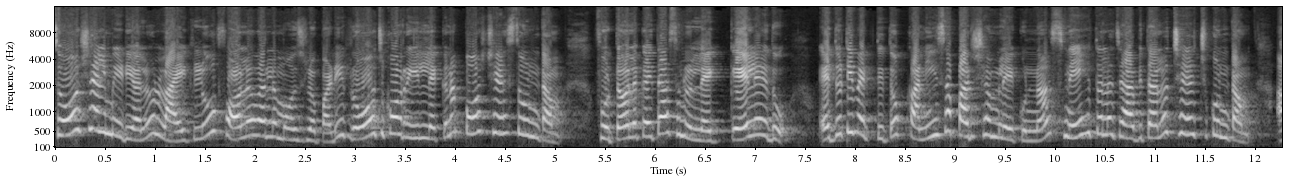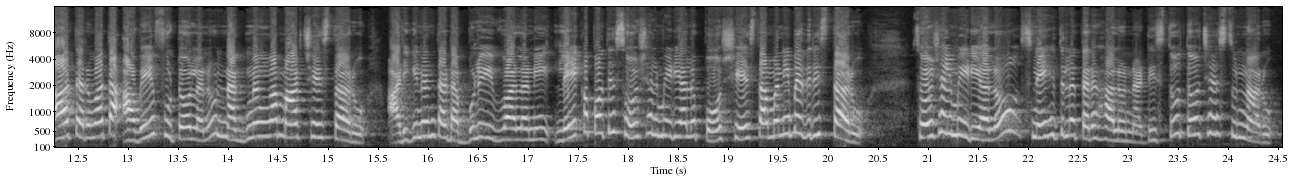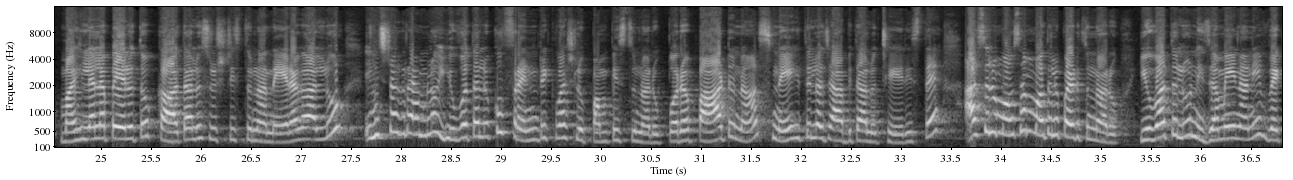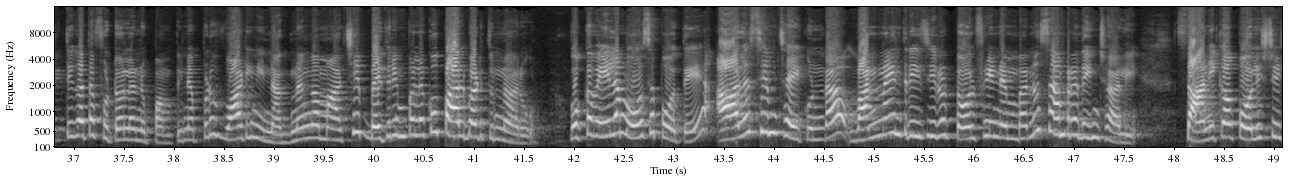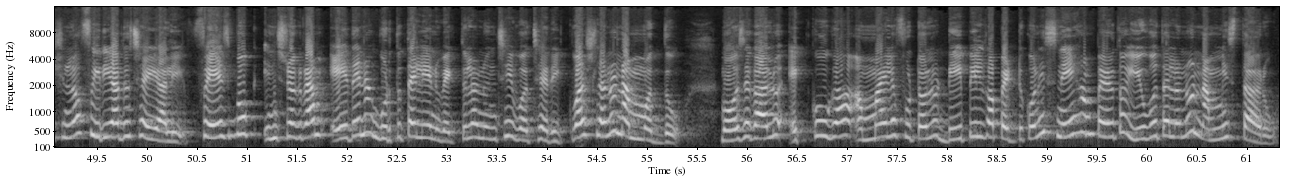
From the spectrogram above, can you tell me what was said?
Social మీడియాలో లైక్లు ఫాలోవర్ల మోజులో పడి రోజుకో రీల్ లెక్కన పోస్ట్ చేస్తూ ఉంటాం. ఫోటోలకైతే అసలు లెక్కే లేదు. ఎదుటి వ్యక్తితో కనీస పరిచయం లేకున్నా స్నేహితుల జాబితాలో చేర్చుకుంటాం. ఆ తర్వాత అవే ఫోటోలను నగ్నంగా మార్చేస్తారు. అడిగినంత డబ్బులు ఇవ్వాలని లేకపోతే సోషల్ మీడియాలో పోస్ట్ చేస్తామని బెదిరిస్తారు. సోషల్ మీడియాలో స్నేహితుల తరహాలో నటిస్తూ తోచేస్తున్నారు. మహిళల పేరుతో ఖాతాలు సృష్టిస్తున్న నేరగాళ్ళు ఇన్స్టాగ్రామ్లో యువతలకు ఫ్రెండ్ రిక్వెస్ట్లు పంపిస్తున్నారు. పొరపాటున స్నేహితుల జాబితాలో చేరిస్తే అసలు మోసం మొదలు పెడుతున్నారు. యువతులు నిజమేనని వ్యక్తిగత ఫోటోలను పంపినప్పుడు వాటిని నగ్నంగా మార్చి బెదిరింపులకు పాల్పడుతున్నారు. ఒకవేళ మోసపోతే ఆలస్యం చేయకుండా one nine three zero toll free నెంబర్ను సంప్రదించాలి. స్థానిక పోలీస్ స్టేషన్లో ఫిర్యాదు చేయాలి. ఫేస్బుక్ ఇన్స్టాగ్రామ్ ఏదైనా గుర్తు తెలియని వ్యక్తుల నుంచి వచ్చే రిక్వెస్ట్లను నమ్మొద్దు. మోసగాళ్ళు ఎక్కువగా అమ్మాయిల ఫోటోలు డీపీలుగా పెట్టుకొని స్నేహం పేరుతో యువతలను నమ్మిస్తారు.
